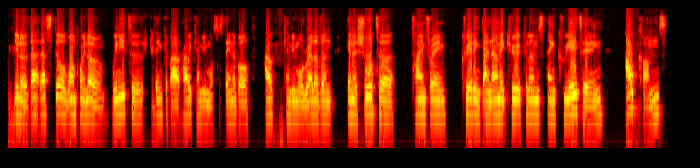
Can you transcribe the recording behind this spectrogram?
mm-hmm. you know that that's still 1.0. We need to think about how it can be more sustainable, how it can be more relevant in a shorter time frame, creating dynamic curriculums and creating outcomes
